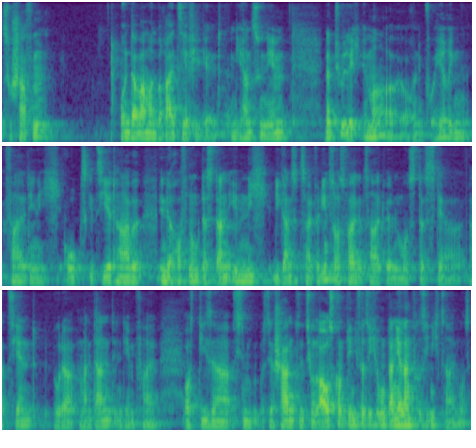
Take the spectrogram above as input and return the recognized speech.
zu schaffen und da war man bereit, sehr viel Geld in die Hand zu nehmen. Natürlich immer, äh, auch in dem vorherigen Fall, den ich grob skizziert habe, in der Hoffnung, dass dann eben nicht die ganze Zeit Verdienstausfall gezahlt werden muss, dass der Patient oder Mandant in dem Fall aus dieser, aus, diesem, aus dieser Schadenposition rauskommt, den die Versicherung dann ja langfristig nicht zahlen muss.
